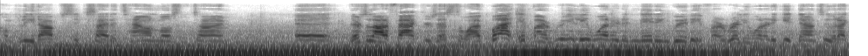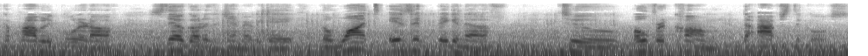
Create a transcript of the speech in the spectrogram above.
complete opposite side of town most of the time. Uh, there's a lot of factors as to why, but if I really wanted to and gritty, if I really wanted to get down to it, I could probably pull it off still go to the gym every day. The want isn't big enough to overcome the obstacles.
